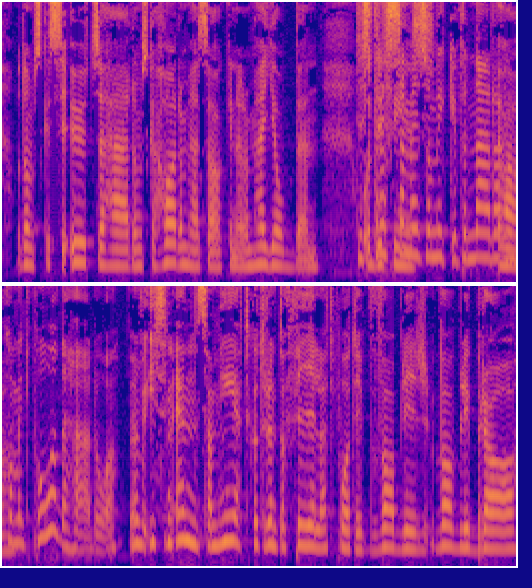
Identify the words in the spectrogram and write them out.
och de ska se ut så här, de ska ha de här sakerna, de här jobben. Det stressar mig finns- så mycket, för när har Ja. de kommit på det här då? I sin ensamhet gått runt och filat på typ, vad blir, vad blir bra,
